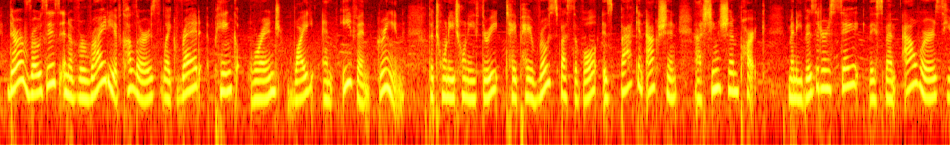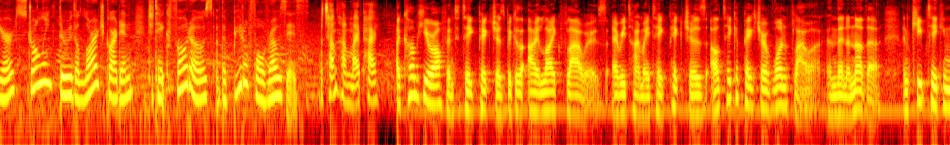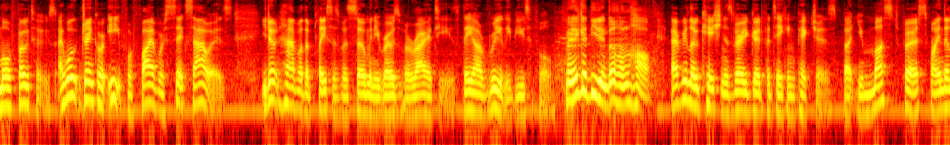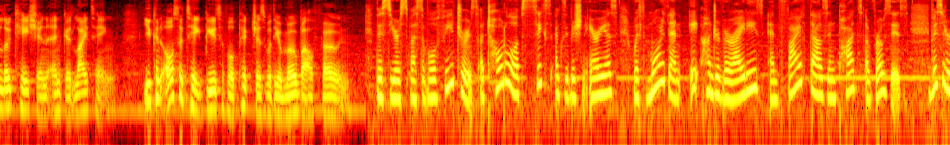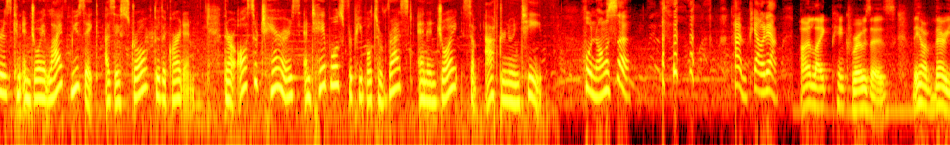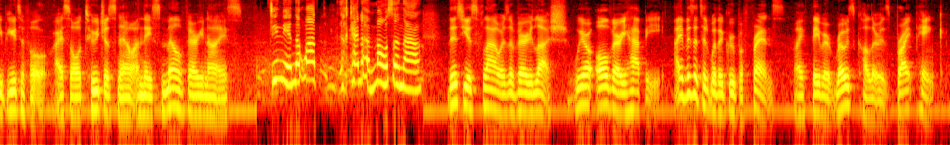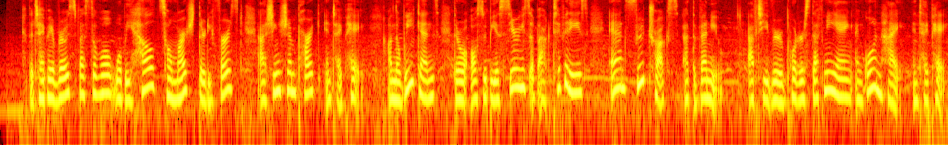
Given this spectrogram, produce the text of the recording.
There are roses in a variety of colors like red, pink, orange, white, and even green. The 2023 Taipei Rose Festival is back in action at Xinsheng Park. Many visitors say they spend hours here strolling through the large garden to take photos of the beautiful roses. I come here often to take pictures because I like flowers. Every time I take pictures, I'll take a picture of one flower and then another and keep taking more photos. I won't drink or eat for five or six hours. You don't have other places with so many rose varieties. They are really beautiful. Every location is very good for taking pictures, but you must first find the location and good lighting. You can also take beautiful pictures with your mobile phone. This year's festival features a total of six exhibition areas with more than 800 varieties and 5,000 pots of roses. Visitors can enjoy live music as they stroll through the garden. There are also chairs and tables for people to rest and enjoy some afternoon tea. I like pink roses. They are very beautiful. I saw two just now and they smell very nice. 今年的花开得很茂盛啊。 This year's flowers are very lush. We are all very happy. I visited with a group of friends. My favorite rose color is bright pink. The Taipei Rose Festival will be held till March 31st at Xinsheng Park in Taipei. On the weekends, there will also be a series of activities and food trucks at the venue. FTV reporter Stephanie Yang and Guan Hai in Taipei.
